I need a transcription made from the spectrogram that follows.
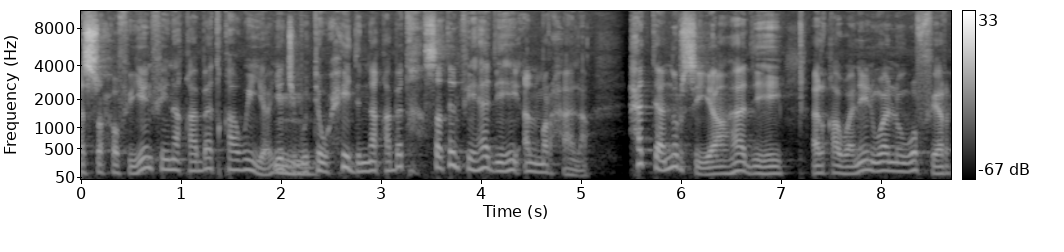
الصحفيين في نقابات قوية. يجب مم. توحيد النقابات خاصة في هذه المرحلة. حتى نرسي هذه القوانين ونوفر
